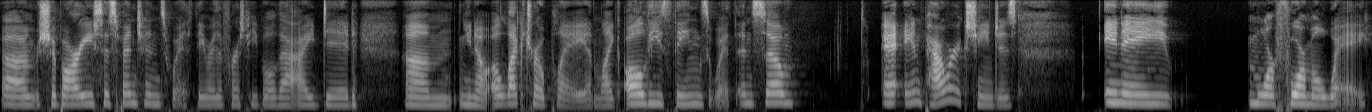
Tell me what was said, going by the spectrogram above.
um, shibari suspensions with. They were the first people that i did um, you know electro play and like all these things with. And so and power exchanges in a more formal way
